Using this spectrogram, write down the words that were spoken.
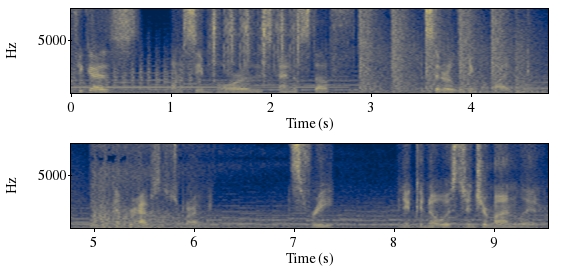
If you guys want to see more of this kind of stuff, consider leaving a like and perhaps subscribing. It's free, and you can always change your mind later.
